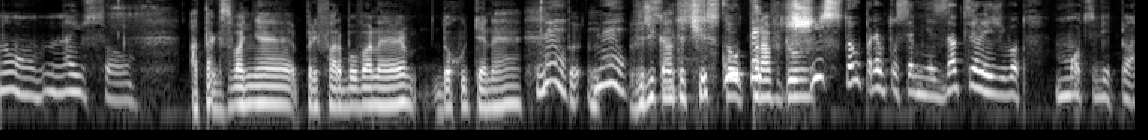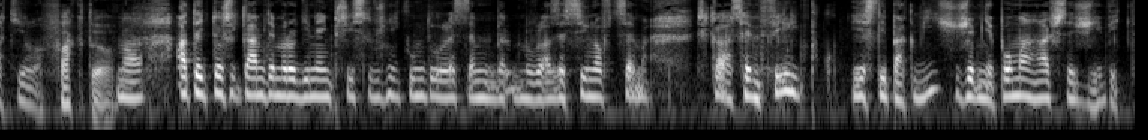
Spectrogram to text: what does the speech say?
no, nejsou. A takzvaně prifarbované, dochutěné. Ne, To- ne. Vy říkáte čistou pravdu? Čistou pravdu, to se mě za celý život moc vyplatilo. Fakt, jo. No a teď to říkám těm rodinným příslušníkům, tuhle jsem mluvila se synovcem a říkala jsem Filipku, jestli pak víš, že mě pomáháš se živit.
